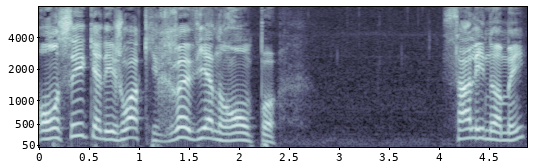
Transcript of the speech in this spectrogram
On sait qu'il y a des joueurs qui reviendront pas. Sans les nommer,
